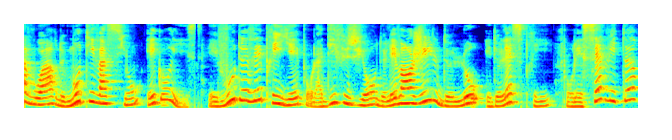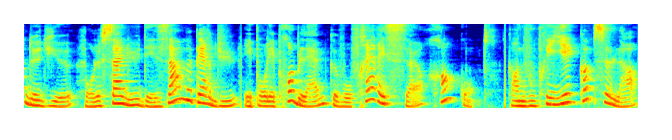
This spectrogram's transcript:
avoir de motivation égoïste. Et vous devez prier pour la diffusion de l'évangile de l'eau et de l'esprit, pour les serviteurs de Dieu, pour le salut des âmes perdues et pour les problèmes que vos frères et sœurs rencontrent. Quand vous priez comme cela,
